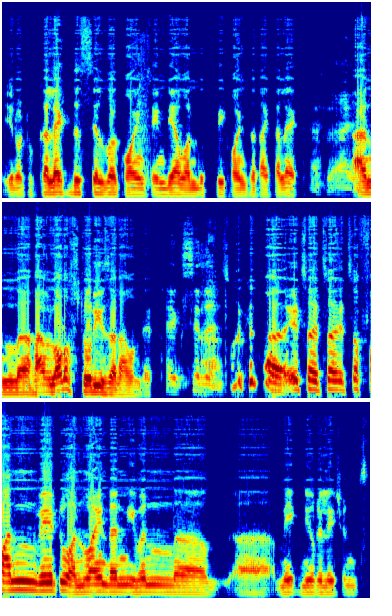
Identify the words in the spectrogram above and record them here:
you know to collect this silver coins, India one rupee coins that I collect, right. and have a lot of stories around it. Excellent. so it's, a, it's a it's a it's a fun way to unwind and even make new relations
